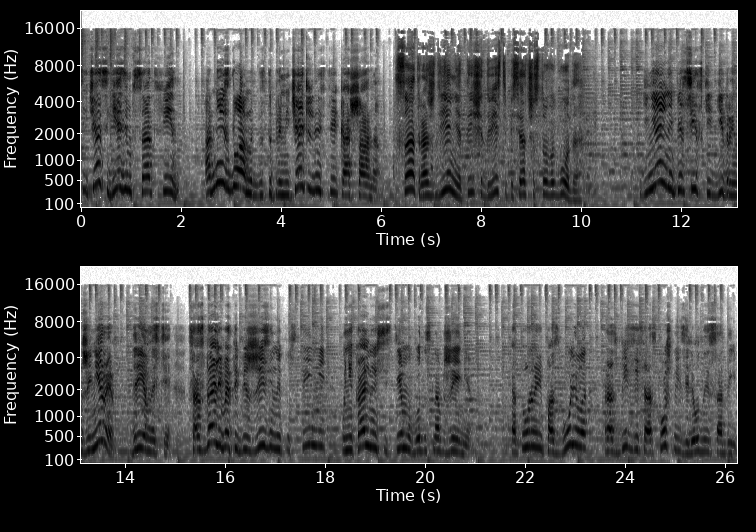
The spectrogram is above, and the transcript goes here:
Сейчас едем в сад Фин, одну из главных достопримечательностей Кашана. Сад рождения 1256 года. Гениальные персидские гидроинженеры древности создали в этой безжизненной пустыне уникальную систему водоснабжения, которая позволила разбить здесь роскошные зеленые сады.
